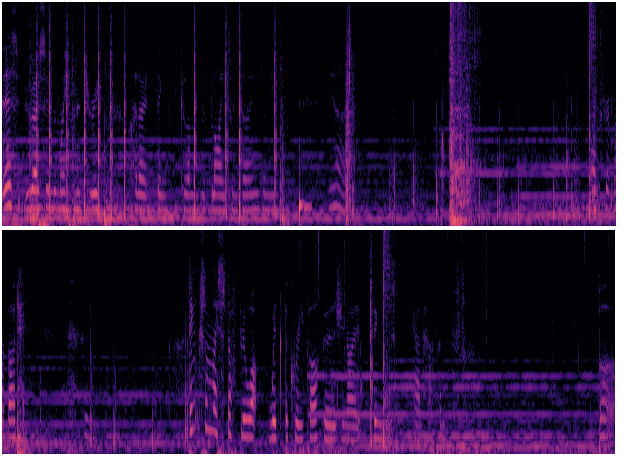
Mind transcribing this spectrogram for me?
Yes. This, you guys see in my inventory. I don't think, because I'm a bit blind sometimes. I mean, yeah. It, my bud. Think some of my stuff blew up with the creeper because you know things can happen. But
